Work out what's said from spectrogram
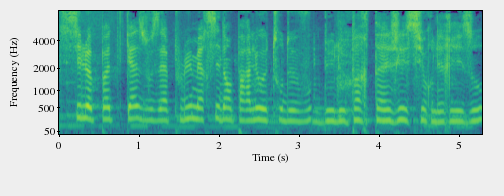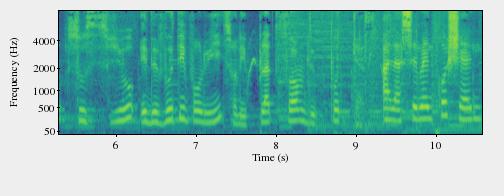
Si le podcast vous a plu, merci d'en parler autour de vous. De le partager sur les réseaux sociaux et de voter pour lui sur les plateformes de podcast. À la semaine prochaine.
